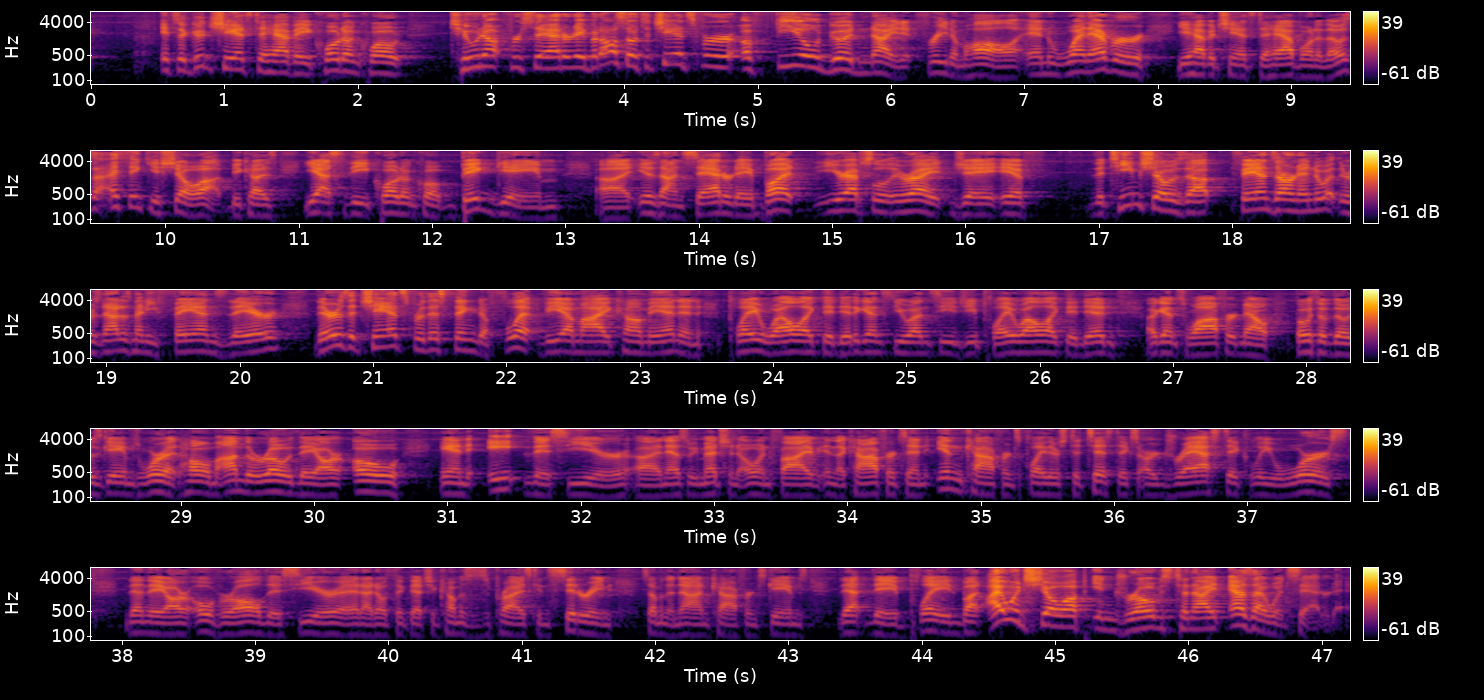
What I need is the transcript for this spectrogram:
it's a good chance to have a quote unquote tune up for Saturday, but also it's a chance for a feel good night at Freedom Hall. And whenever you have a chance to have one of those, I think you show up because, yes, the quote unquote big game uh, is on Saturday, but you're absolutely right, Jay. If the team shows up, fans aren't into it, there's not as many fans there, there is a chance for this thing to flip. VMI come in and play well like they did against UNCG, play well like they did against Wofford. Now, both of those games were at home. On the road, they are 0 and eight this year. Uh, and as we mentioned, 0 and 5 in the conference. And in conference play, their statistics are drastically worse than they are overall this year. And I don't think that should come as a surprise considering some of the non conference games that they played. But I would show up in droves tonight as I would Saturday.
